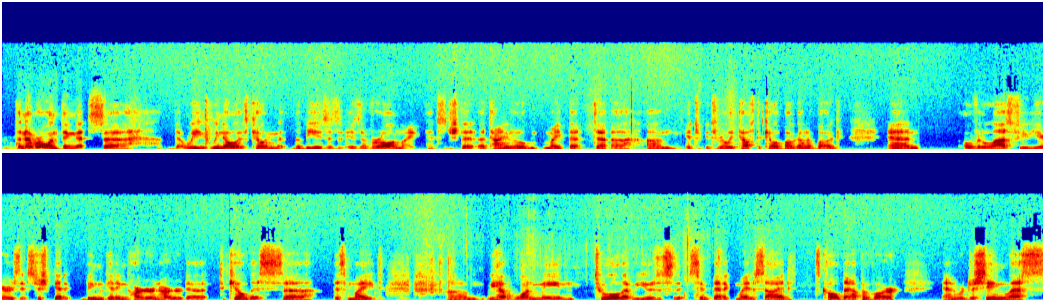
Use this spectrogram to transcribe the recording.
the number one thing that's uh, that we we know is killing the, the, bees is is a varroa mite. It's just a, a tiny little mite that uh, um, it's it's really tough to kill a bug on a bug, and over the last few years, it's just get been getting harder and harder to to kill this uh, this mite. Um, we have one main tool that we use, a synthetic miticide. It's called Apivar, and we're just seeing less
